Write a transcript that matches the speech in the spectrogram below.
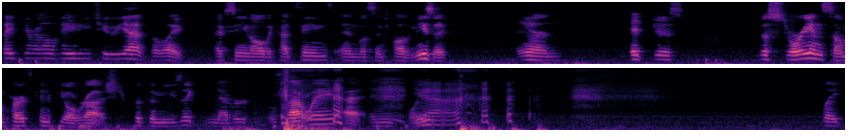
played through all of 82 yet, but like, I've seen all the cutscenes and listened to all the music, and it just the story in some parts can feel rushed, but the music never feels that way at any point. Yeah. Like,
